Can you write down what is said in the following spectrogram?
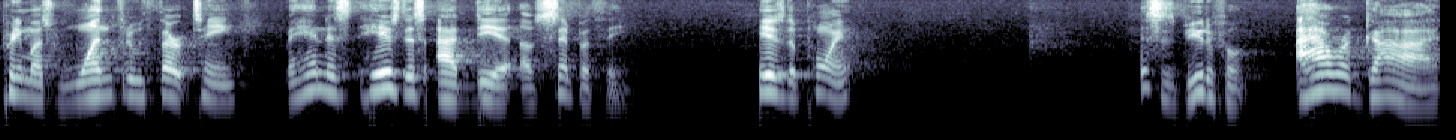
pretty much 1 through 13. But here's this, here's this idea of sympathy. Here's the point. This is beautiful. Our God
